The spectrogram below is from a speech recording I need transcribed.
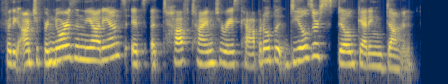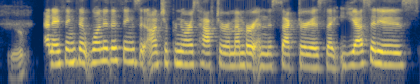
for the entrepreneurs in the audience, it's a tough time to raise capital, but deals are still getting done. Yeah. And I think that one of the things that entrepreneurs have to remember in this sector is that yes, it is,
